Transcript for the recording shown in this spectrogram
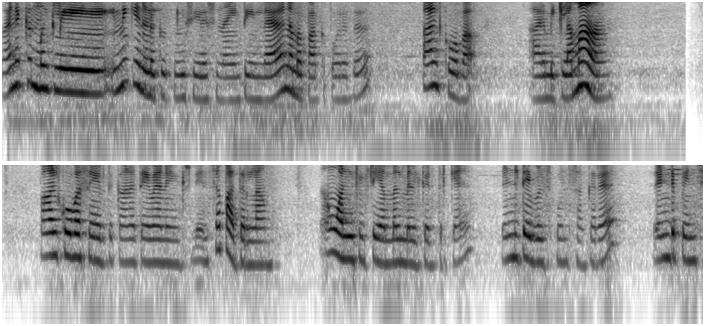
வணக்கம் மக்களே. இன்றைக்கி என்னோடய குக்கிங் சீரீஸ் நைன்டீனில் நம்ம பார்க்க போகிறது பால்கோவா ஆரம்பிக்கலாமா? பால்கோவா செய்கிறதுக்கான தேவையான இன்க்ரீடியன்ஸை பார்த்துடலாம் நான் ஒன் ஃபிஃப்டி எம்எல் மில்க் எடுத்திருக்கேன். ரெண்டு டேபிள் ஸ்பூன் சர்க்கரை ரெண்டு பிஞ்ச்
